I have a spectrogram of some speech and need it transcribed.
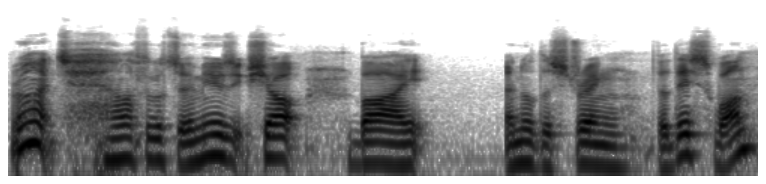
Right, I'll have to go to a music shop, buy another string for this one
